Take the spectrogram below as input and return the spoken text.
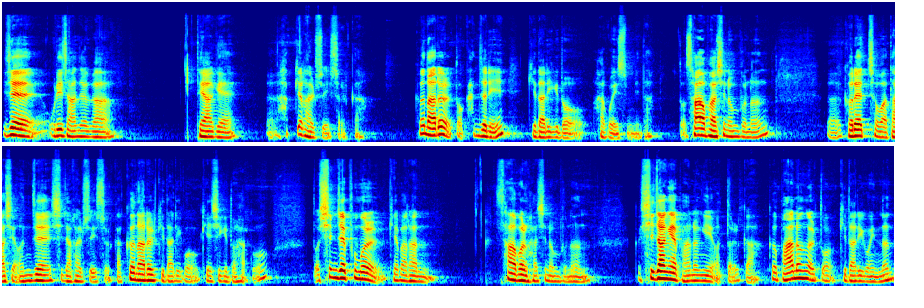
이제 우리 자녀가 대학에 어, 합격할 수 있을까? 그 날을 또 간절히 기다리기도 하고 있습니다. 또 사업하시는 분은 어, 거래처와 다시 언제 시작할 수 있을까? 그 날을 기다리고 계시기도 하고 또 신제품을 개발한 사업을 하시는 분은 그 시장의 반응이 어떨까? 그 반응을 또 기다리고 있는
